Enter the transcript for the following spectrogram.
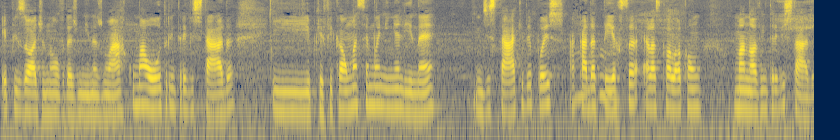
episódio novo das Meninas no Ar com uma outra entrevistada. E porque fica uma semaninha ali, né? Em destaque. Depois, a cada uhum. terça, elas colocam uma nova entrevistada.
